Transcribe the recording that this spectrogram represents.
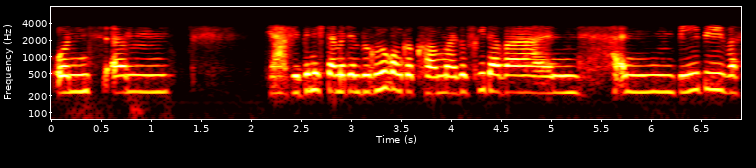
Und ähm, ja, wie bin ich damit in Berührung gekommen? Also Frieda war ein, ein Baby, was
